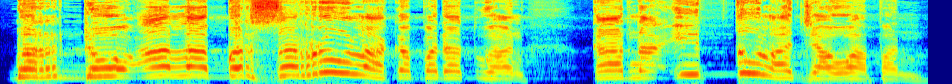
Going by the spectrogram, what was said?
Berdoalah, berserulah kepada Tuhan. Karena itulah jawaban.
